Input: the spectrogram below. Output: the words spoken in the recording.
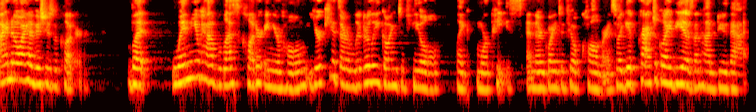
I know I have issues with clutter, but when you have less clutter in your home, your kids are literally going to feel like more peace and they're going to feel calmer. And so I give practical ideas on how to do that.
